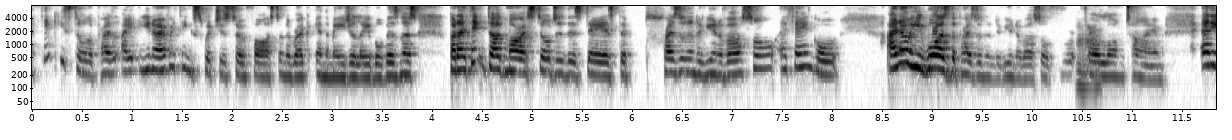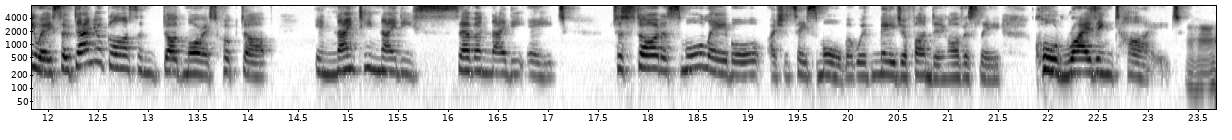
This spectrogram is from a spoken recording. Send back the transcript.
I think he's still the president. You know, everything switches so fast in the rec- in the major label business. But I think Doug Morris still to this day is the president of Universal. I think, or I know he was the president of Universal for, for a long time. Anyway, so Daniel Glass and Doug Morris hooked up in 1997, 98 to start a small label. I should say small, but with major funding, obviously, called Rising Tide. hmm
